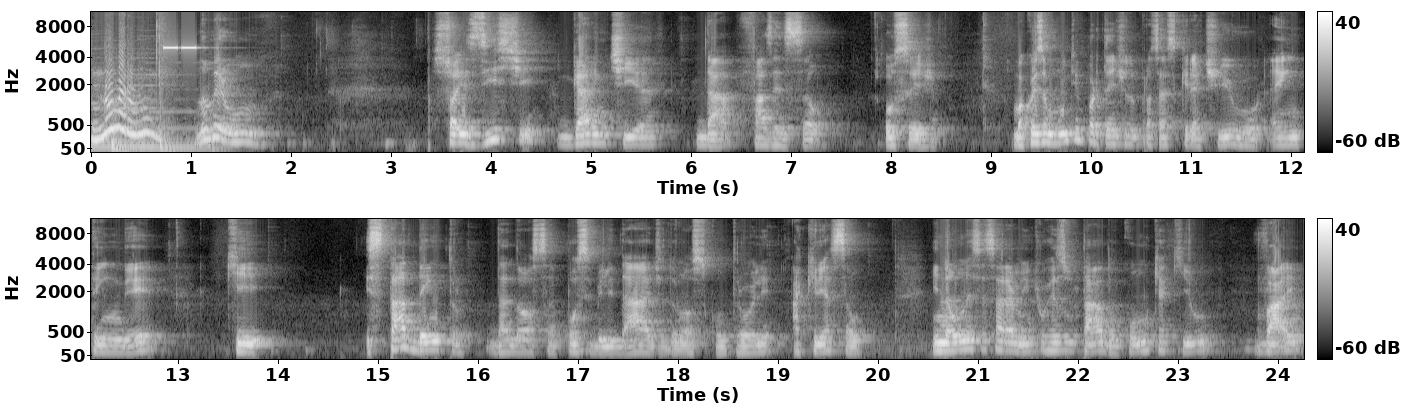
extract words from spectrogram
Número 1. Um. Número 1. Um, só existe garantia da fazerção. Ou seja, uma coisa muito importante do processo criativo é entender que está dentro da nossa possibilidade, do nosso controle, a criação. E não necessariamente o resultado, como que aquilo vai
